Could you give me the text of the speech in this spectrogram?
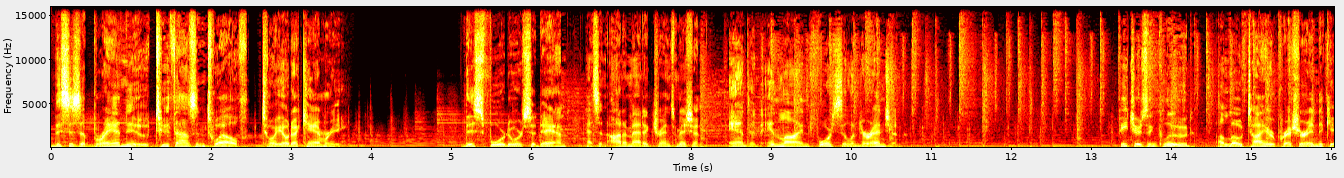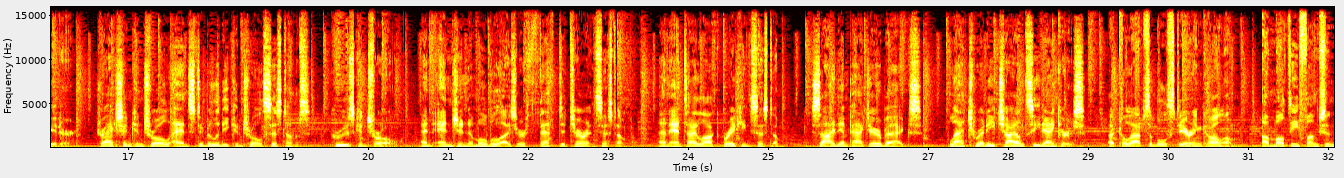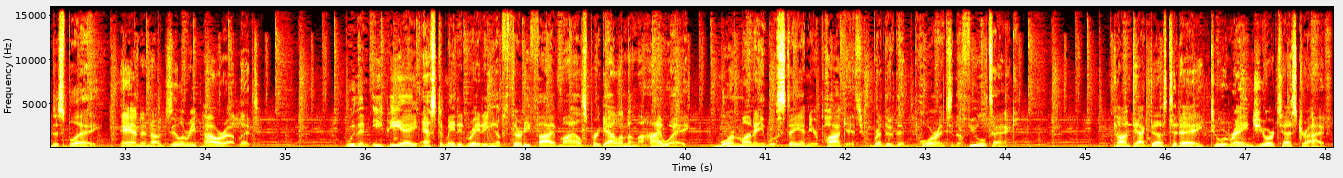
This is a brand new 2012 Toyota Camry. This four-door sedan has an automatic transmission and an inline four-cylinder engine. Features include a low tire pressure indicator, traction control and stability control systems, cruise control, an engine immobilizer theft deterrent system, an anti-lock braking system, side impact airbags, latch-ready child seat anchors, a collapsible steering column, a multi-function display, and an auxiliary power outlet. With an EPA estimated rating of 35 miles per gallon on the highway, more money will stay in your pocket rather than pour into the fuel tank. Contact us today to arrange your test drive.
